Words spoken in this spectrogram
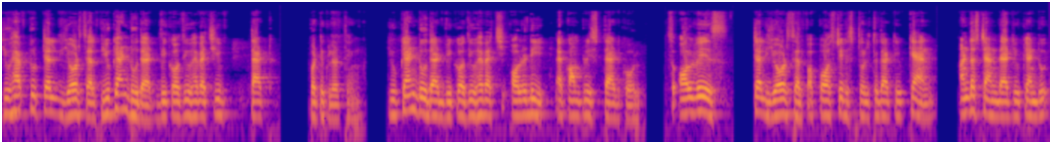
you have to tell yourself you can do that because you have achieved that particular thing. You can do that because you have already accomplished that goal. So always tell yourself a positive story so that you can understand that you can do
